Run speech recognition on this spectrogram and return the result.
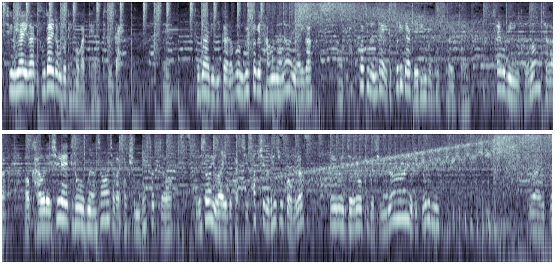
지금 이 아이가 두 달 정도 된 것 같아요. 두 달. 네, 두 달이니까 여러분 물속에 담으면은 여기가 어, 팍 퍼지는데 이렇게 뿌리가 내린 걸 볼 수가 있어요. 살구비인금 제가 어, 가을에 실내에 들어오면서 제가 적심을 했었죠. 그래서 이 아이도 같이 삽식을 해줄 거고요. 그리고 이제 이렇게 보시면은 여기 조금 이 아이도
